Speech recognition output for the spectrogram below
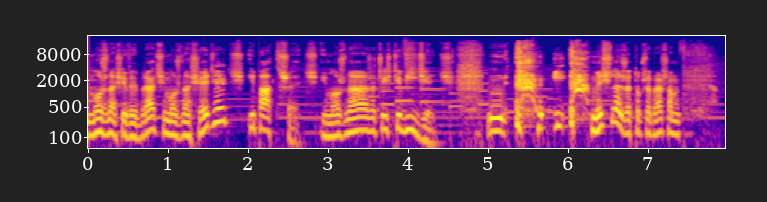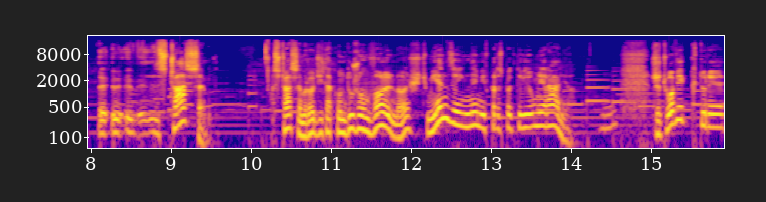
można się wybrać, i można siedzieć i patrzeć, i można rzeczywiście widzieć. I myślę, że to, przepraszam, y, y, y, z czasem, z czasem rodzi taką dużą wolność, między innymi w perspektywie umierania. Że człowiek, który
